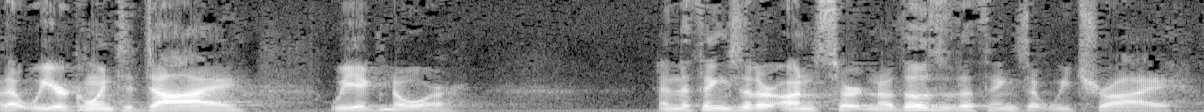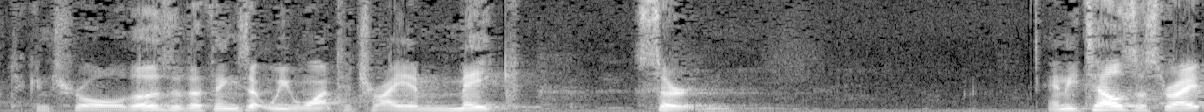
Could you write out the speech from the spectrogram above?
that we are going to die, we ignore. And the things that are uncertain are those are the things that we try to control. Those are the things that we want to try and make certain. And he tells us, right,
